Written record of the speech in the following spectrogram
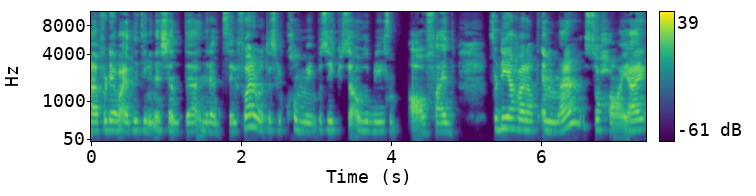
Eh, for det var en av de tingene jeg kjente en redsel for, at jeg skulle komme inn på sykehuset og så bli liksom avfeid. Fordi jeg har hatt ME, så har jeg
